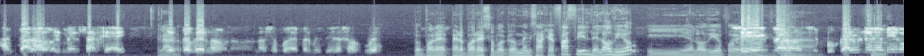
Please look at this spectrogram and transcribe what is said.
han calado el mensaje ahí. Claro. Y entonces no, no, no se puede permitir eso, hombre. Pues por- pero por eso, porque es un mensaje fácil del odio y el odio, pues. sí, claro, buscar un Sí. enemigo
